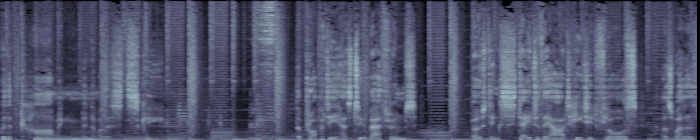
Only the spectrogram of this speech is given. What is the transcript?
with a calming minimalist scheme. The property has two bathrooms, boasting state of the art heated floors as well as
